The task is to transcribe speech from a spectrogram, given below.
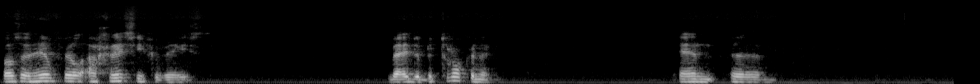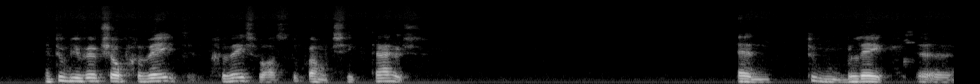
was er heel veel agressie geweest bij de betrokkenen. En, uh, en toen die workshop geweest, geweest was, toen kwam ik ziek thuis. En toen bleek uh,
